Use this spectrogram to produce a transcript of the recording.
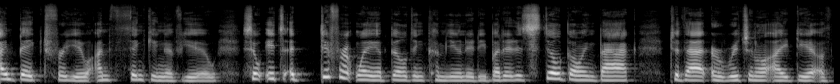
I'm baked for you. I'm thinking of you. So it's a different way of building community, but it is still going back to that original idea of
